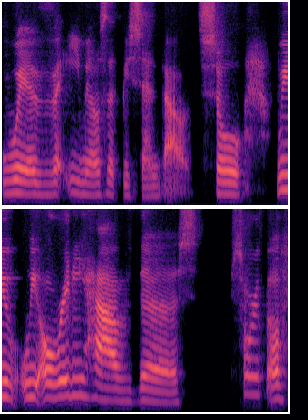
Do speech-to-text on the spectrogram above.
with the emails that we send out. So we we already have the sort of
